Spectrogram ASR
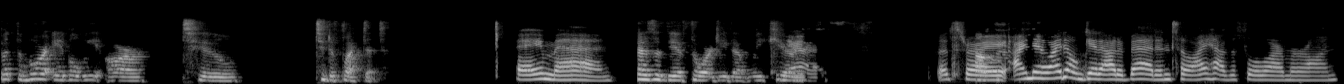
but the more able we are to to deflect it Amen. because of the authority that we carry. Yes. That's right. I know I don't get out of bed until I have the full armor on.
